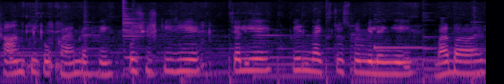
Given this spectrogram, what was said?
शांति को कायम रखने की कोशिश कीजिए। चलिए फिर नेक्स्ट उसमें मिलेंगे। बाय बाय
